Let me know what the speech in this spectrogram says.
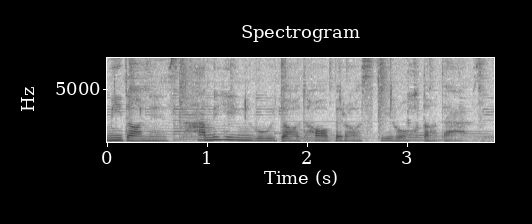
می‌دانست همه این رویدادها به راستی رخ داده است.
